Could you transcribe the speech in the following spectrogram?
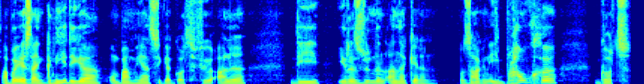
Aber er ist ein gnädiger und barmherziger Gott für alle, die ihre Sünden anerkennen und sagen, ich brauche Gott,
